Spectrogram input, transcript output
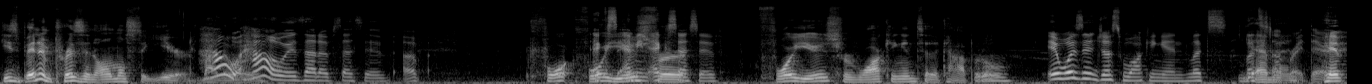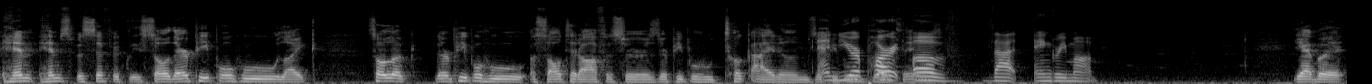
He's been in prison almost a year. How how is that obsessive? Uh, four four ex- years. I mean, for, excessive. Four years for walking into the Capitol. It wasn't just walking in. Let's let's yeah, stop man. right there. Him him him specifically. So there are people who like. So look, there are people who assaulted officers. There are people who took items. And you're part of that angry mob. Yeah, but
